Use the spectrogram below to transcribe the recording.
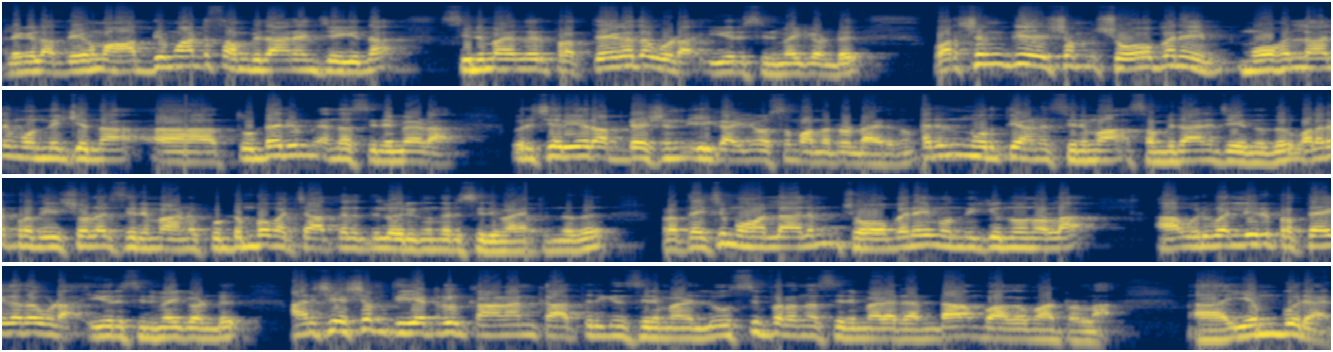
അല്ലെങ്കിൽ അദ്ദേഹം ആദ്യമായിട്ട് സംവിധാനം ചെയ്യുന്ന സിനിമ എന്നൊരു പ്രത്യേകത കൂടെ ഈ ഒരു സിനിമയ്ക്കുണ്ട്. വർഷങ്ങൾക്ക് ശേഷം ശോഭനയും മോഹൻലാലും ഒന്നിക്കുന്ന തുടരും എന്ന സിനിമയുടെ ഒരു ചെറിയൊരു അപ്ഡേഷൻ ഈ കഴിഞ്ഞ ദിവസം വന്നിട്ടുണ്ടായിരുന്നു. അരുൺ മൂർത്തിയാണ് സിനിമ സംവിധാനം ചെയ്യുന്നത്. വളരെ പ്രതീക്ഷയുള്ള ഒരു സിനിമയാണ്. കുടുംബ പശ്ചാത്തലത്തിൽ ഒരുങ്ങുന്ന ഒരു സിനിമ എത്തുന്നത് പ്രത്യേകിച്ച് മോഹൻലാലും ശോഭനയും ഒന്നിക്കുന്നു എന്നുള്ള ഒരു വലിയൊരു പ്രത്യേകത കൂടെ ഈ ഒരു സിനിമയ്ക്കുണ്ട്. അതിനുശേഷം തിയേറ്ററിൽ കാണാൻ കാത്തിരിക്കുന്ന സിനിമയാണ് ലൂസിഫർ എന്ന സിനിമയുടെ രണ്ടാം ഭാഗമായിട്ടുള്ള എമ്പുരാൻ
